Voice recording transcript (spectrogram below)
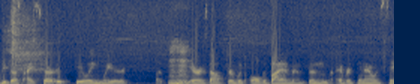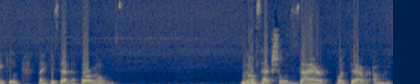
because I started feeling weird like 3 years after with all the vitamins and everything I was taking. Like you said, the hormones. No sexual desire whatsoever. I'm like,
